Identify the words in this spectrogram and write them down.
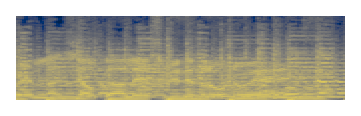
တို့သူပြီးချစ်ပါမယ်ကွယ်လမ်းလျှောက်ကလည်းရွှေတင်သတို့နွယ်မိုးစုံ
